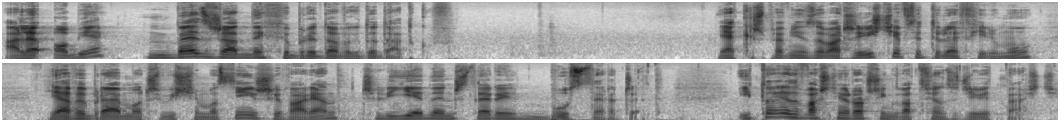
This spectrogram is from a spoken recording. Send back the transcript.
ale obie bez żadnych hybrydowych dodatków. Jak już pewnie zobaczyliście w tytule filmu, ja wybrałem oczywiście mocniejszy wariant, czyli 1.4 Booster Jet. I to jest właśnie rocznik 2019.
